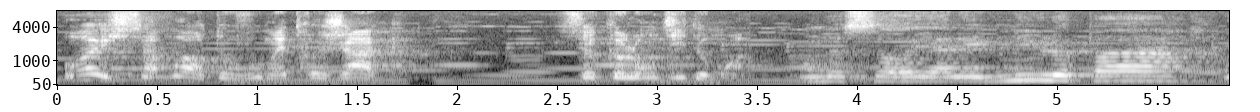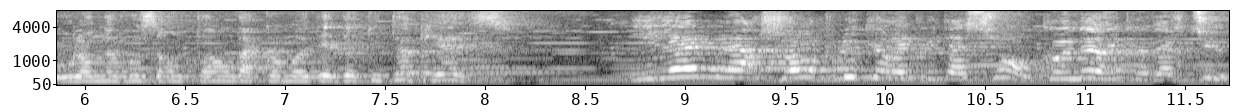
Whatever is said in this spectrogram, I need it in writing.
Pourrais-je savoir de vous, maître Jacques, ce que l'on dit de moi On ne saurait aller nulle part où l'on ne vous entende accommoder de toutes pièces. Il aime l'argent plus que réputation, qu'honneur et que vertu.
